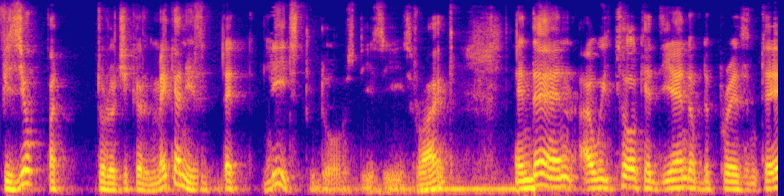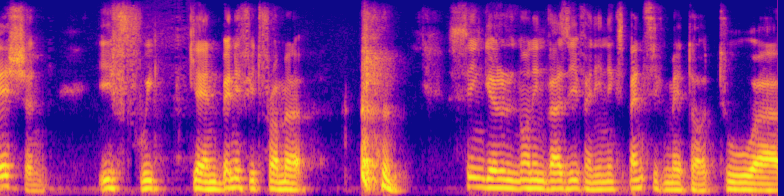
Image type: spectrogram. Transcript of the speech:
physiopathological mechanism that leads to those diseases, right? And then I will talk at the end of the presentation if we can benefit from a single non-invasive and inexpensive method to, uh,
